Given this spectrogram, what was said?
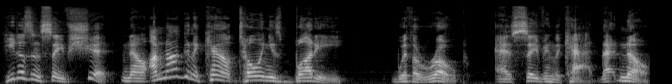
He doesn't save shit. Now, I'm not going to count towing his buddy with a rope as saving the cat. That no,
